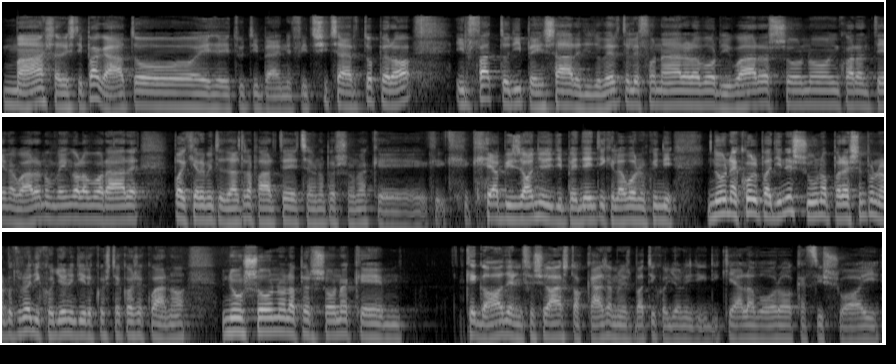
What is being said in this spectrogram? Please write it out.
ma saresti pagato e, e, tutti i benefit. Sì, certo, però il fatto di pensare di dover telefonare al lavoro, di guarda sono in quarantena, guarda non vengo a lavorare, poi chiaramente dall'altra parte c'è una persona che, che, che ha bisogno di dipendenti che lavorano, quindi non è colpa di nessuno, però è sempre una rottura di coglioni dire queste cose qua, no? Non sono la persona che che gode, nel senso ah, sto a casa, me ne sbatto i coglioni di, di, chi ha lavoro, cazzi suoi,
